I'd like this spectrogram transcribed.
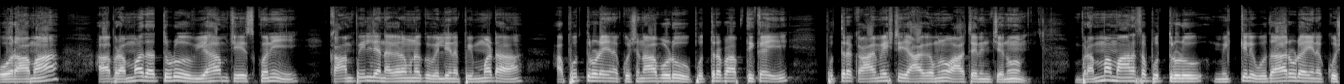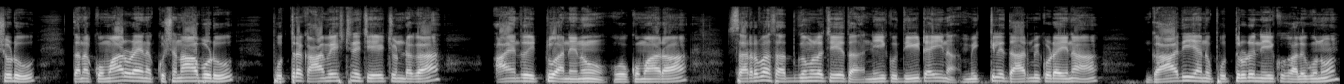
ఓ రామ ఆ బ్రహ్మదత్తుడు వివాహం చేసుకొని కాంపిల్య నగరమునకు వెళ్ళిన పిమ్మట అపుత్రుడైన కుశనాభుడు పుత్రప్రాప్తికై పుత్ర కామేష్టి యాగమును ఆచరించెను. బ్రహ్మ మానసపుత్రుడు మిక్కిలి ఉదారుడైన కుశుడు తన కుమారుడైన కుశనాభుడు పుత్ర కామేష్టిని చేయుచుండగా ఆయనతో ఇట్టు అనెను ఓ కుమారా సర్వ సద్గుముల చేత నీకు దీటైన మిక్కిలి ధార్మికుడైన గాది అను పుత్రుడు నీకు కలుగును.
